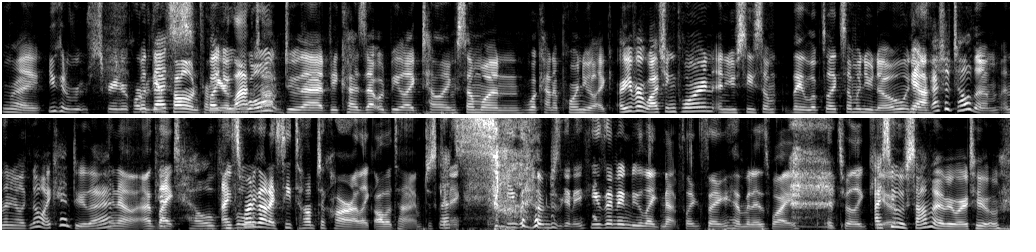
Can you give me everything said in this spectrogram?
Right. You can screen record But with your phone from but your you laptop. won't do that because that would be like telling someone what kind of porn you like. Are you ever watching porn and you see some they look like someone you know and you're Yeah. like I should tell them and then you're like no I can't do that. I know. Can't like, tell. I swear to God, I see Tom Takara like all the time. Just kidding. He's, I'm just kidding. He's in a new like Netflix thing. Him and his wife. It's really cute. I see Usama everywhere too,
